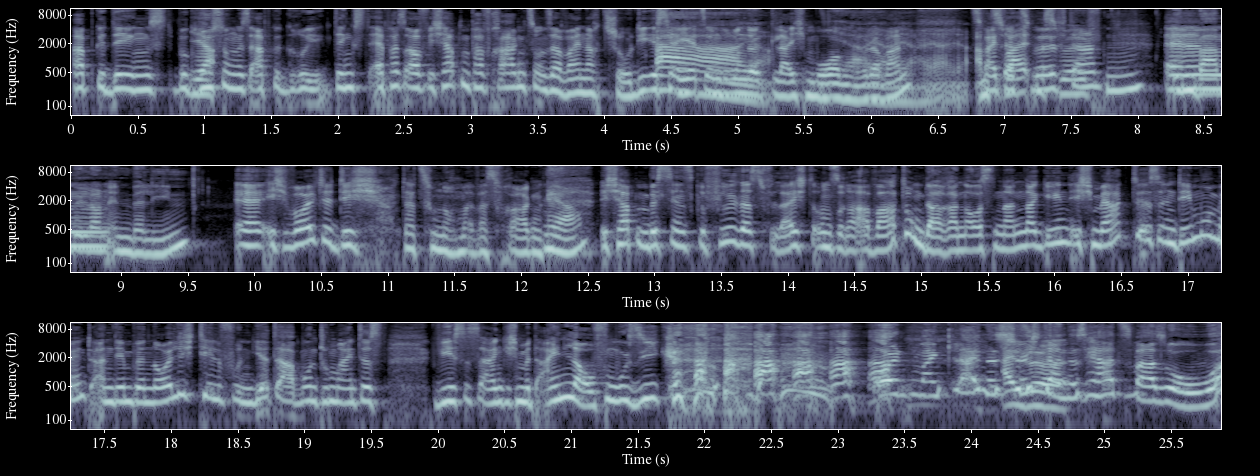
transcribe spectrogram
abgedingst, Begrüßung Ja. ist abgedingst. Äh, pass auf, ich habe ein paar Fragen zu unserer Weihnachtsshow. Die ist ja jetzt im Ah, Grunde ja. gleich morgen, ja, oder wann? Ja, ja, ja. Am 2.12. 2.12. in Ähm, Babylon in Berlin. Äh, ich wollte dich dazu noch mal was fragen. Ja. Ich habe ein bisschen das Gefühl, dass vielleicht unsere Erwartungen daran auseinandergehen. Ich merkte es in dem Moment, an dem wir neulich telefoniert haben und du meintest, wie ist es eigentlich mit Einlaufmusik? und mein kleines Also, schüchternes Herz war so, what?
